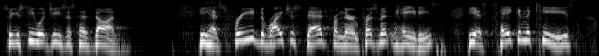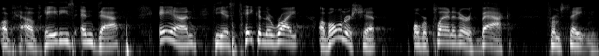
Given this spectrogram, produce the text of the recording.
So you see what Jesus has done. He has freed the righteous dead from their imprisonment in Hades. He has taken the keys of, of Hades and death, and he has taken the right of ownership over planet Earth back from Satan.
